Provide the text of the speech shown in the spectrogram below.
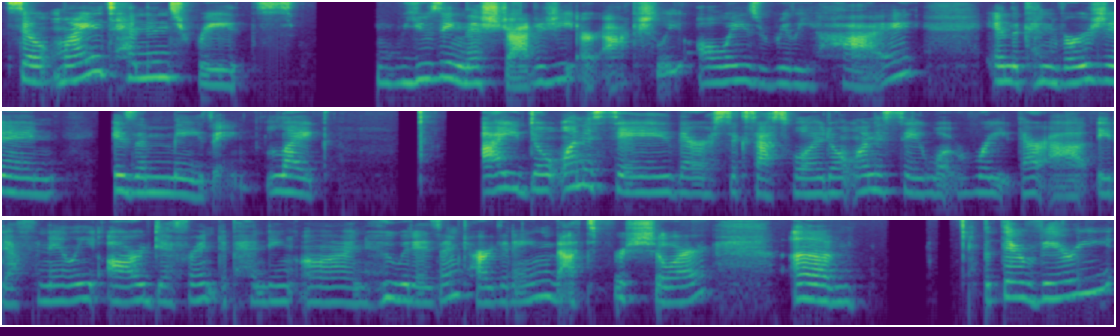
So my attendance rates using this strategy are actually always really high and the conversion is amazing. Like I don't want to say they're successful. I don't want to say what rate they're at. They definitely are different depending on who it is I'm targeting, that's for sure. Um, but they're very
